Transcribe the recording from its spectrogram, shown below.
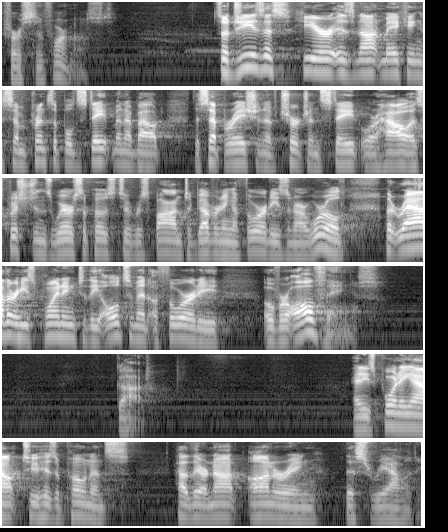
first and foremost? So, Jesus here is not making some principled statement about the separation of church and state or how, as Christians, we're supposed to respond to governing authorities in our world, but rather he's pointing to the ultimate authority over all things God. And he's pointing out to his opponents how they're not honoring this reality,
